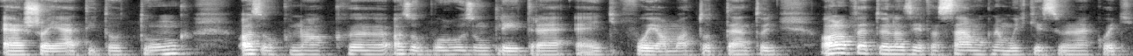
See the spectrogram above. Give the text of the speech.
elsajátítottunk, azoknak, azokból hozunk létre egy folyamatot. Tehát, hogy alapvetően azért a számok nem úgy készülnek, hogy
